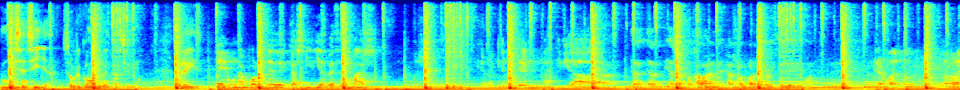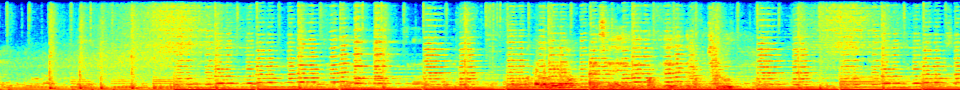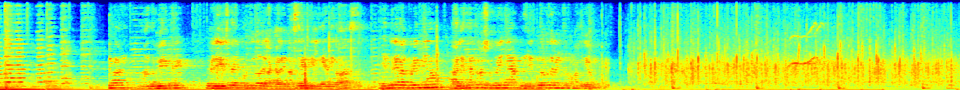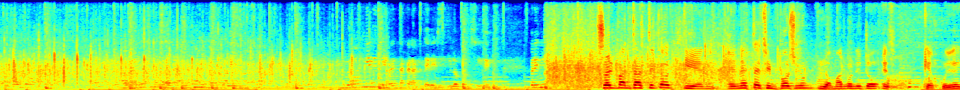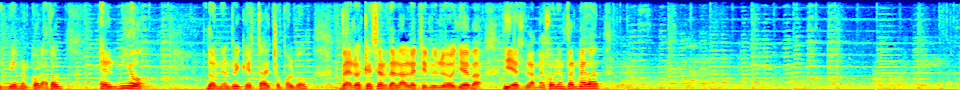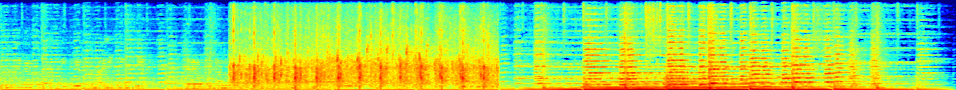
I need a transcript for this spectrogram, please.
muy sencilla sobre cómo alimentarse bien. Veréis. Un aporte de casi 10 veces más pues, que, que requieren actividad. Manuel periodista deportivo de la cadena SER y el diario AS, entrega el premio a Alejandro Sopeña, director de la información. Luego quiere que 40 caracteres y lo consigue. Premio Sois fantásticos y en, en este simposium lo más bonito es que os cuidéis bien el corazón. El mío, don Enrique, está hecho polvo, pero es que ser del Atlético lo lleva y es la mejor enfermedad,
